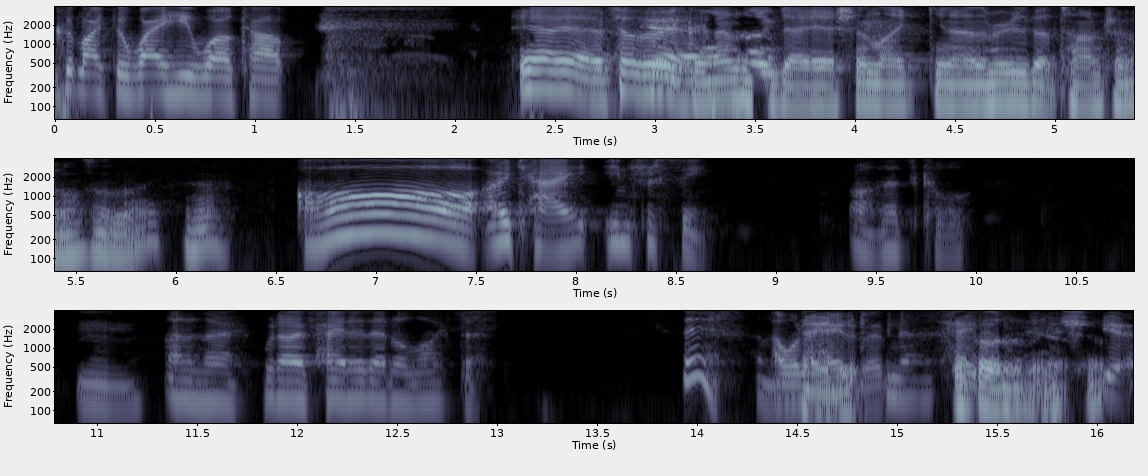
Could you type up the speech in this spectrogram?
could like the way he woke up. Yeah, yeah, it felt very Yeah. Groundhog Day-ish, and like you know the movie's about time travel, so I was like, yeah. Oh, okay. Interesting. Oh, that's cool. Mm, I don't know. Would I have hated that or liked that? Yeah. I would have Hated. hated it. knows? I Hated it it. would have been a shit. Yeah,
